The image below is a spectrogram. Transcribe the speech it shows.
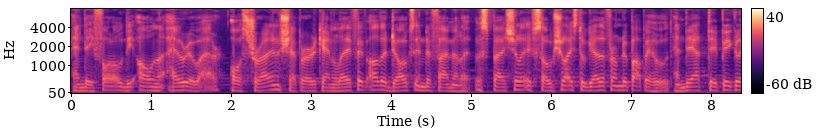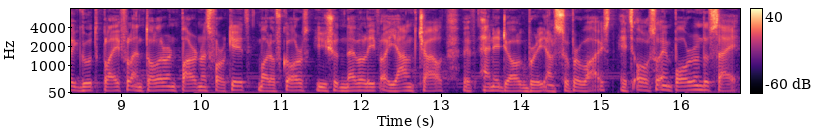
and they follow the owner everywhere. Australian Shepherd can live with other dogs in the family, especially if socialized together from the puppyhood, and they are typically good, playful and tolerant partners for kids, but of course, you should never leave a young child with any dog breed unsupervised. It's also important to say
